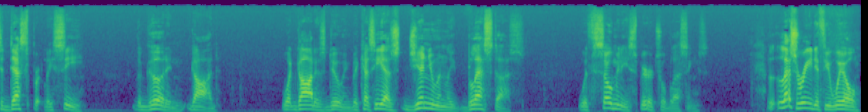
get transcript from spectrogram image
to desperately see the good in God, what God is doing, because He has genuinely blessed us with so many spiritual blessings. Let's read, if you will,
